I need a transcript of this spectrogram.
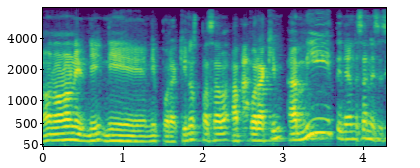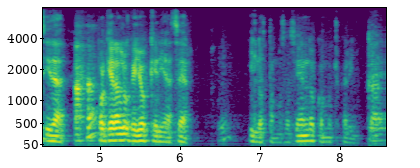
No, no, no, ni, ni, ni, ni por aquí nos pasaba. A, Ah. por aquí, a mí tenían esa necesidad, Ajá. porque era lo que yo quería hacer. Sí. Y lo estamos haciendo con mucho cariño. Claro.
